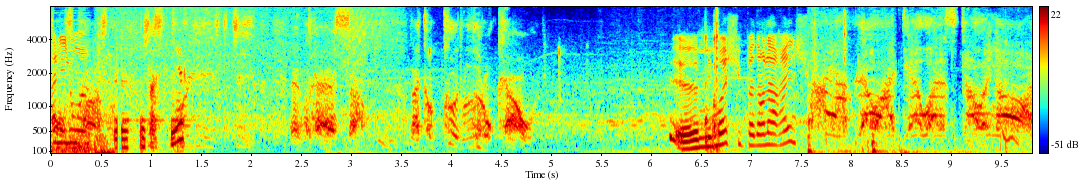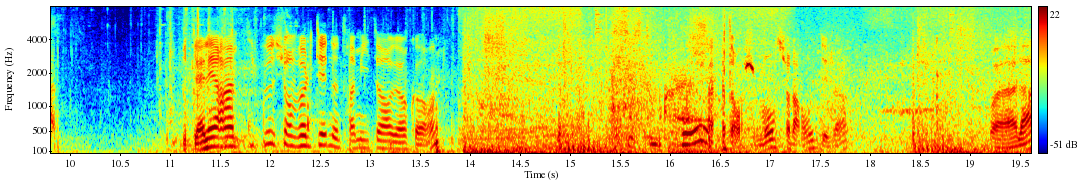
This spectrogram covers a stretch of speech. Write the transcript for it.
aller loin. Euh, mais moi je suis pas dans l'arène, je suis... Il a l'air un petit peu survolté notre ami Torg encore. Hein Attends, je monte sur la route déjà. Voilà.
